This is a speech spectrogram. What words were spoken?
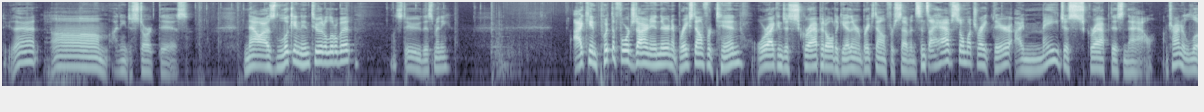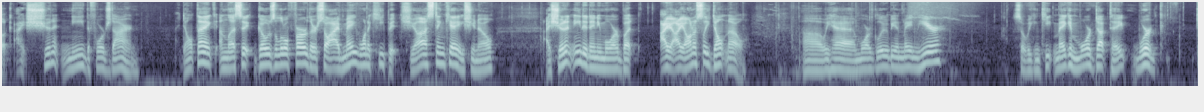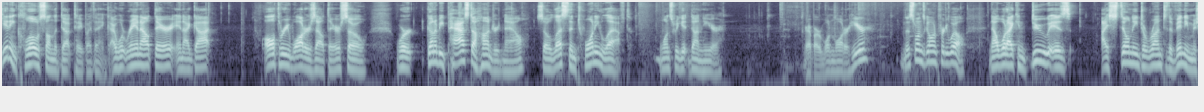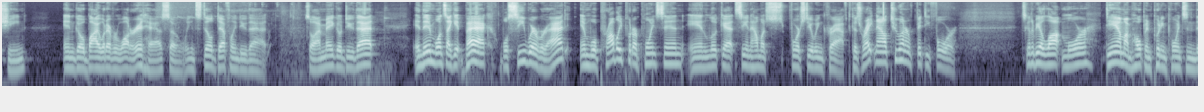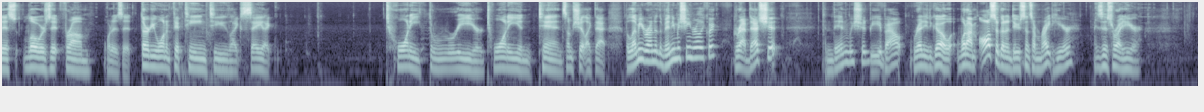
Do that. Um, I need to start this. Now, I was looking into it a little bit. Let's do this many. I can put the forged iron in there and it breaks down for 10, or I can just scrap it all together and it breaks down for 7. Since I have so much right there, I may just scrap this now. I'm trying to look. I shouldn't need the forged iron. Don't think, unless it goes a little further, so I may want to keep it just in case, you know. I shouldn't need it anymore, but I, I honestly don't know. Uh, we have more glue being made in here. So we can keep making more duct tape. We're getting close on the duct tape, I think. I ran out there and I got all three waters out there. So we're going to be past 100 now. So less than 20 left once we get done here. Grab our one water here. This one's going pretty well. Now what I can do is I still need to run to the vending machine and go buy whatever water it has. So we can still definitely do that. So I may go do that. And then once I get back, we'll see where we're at. and we'll probably put our points in and look at seeing how much forged steel we can craft. Because right now, 254. It's going to be a lot more. Damn, I'm hoping putting points in this lowers it from, what is it, 31 and 15 to, like, say, like, 23 or 20 and 10, some shit like that. But let me run to the vending machine really quick, grab that shit, and then we should be about ready to go. What I'm also going to do, since I'm right here, is this right here.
